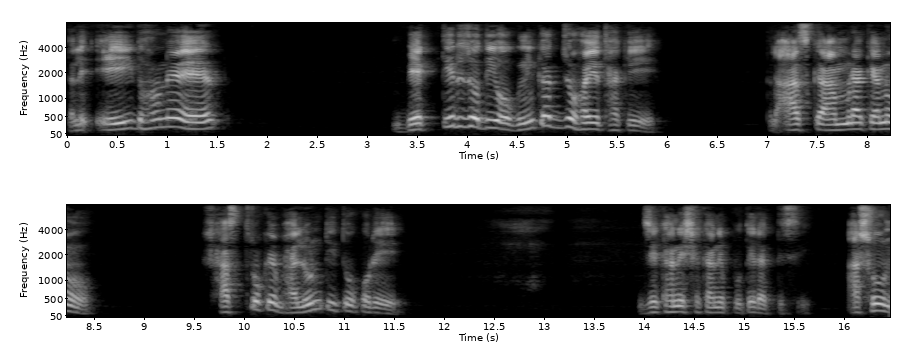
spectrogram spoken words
তাহলে এই ধরনের ব্যক্তির যদি অগ্নিকার্য হয়ে থাকে, তাহলে আজকে আমরা কেন শাস্ত্রকে ভ্যালুন্টিত করে যেখানে সেখানে পুঁতে রাখতেছি? আসুন,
